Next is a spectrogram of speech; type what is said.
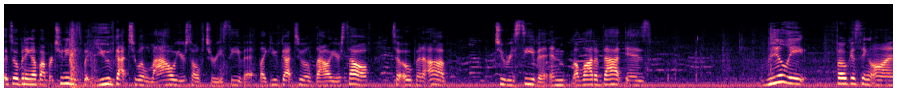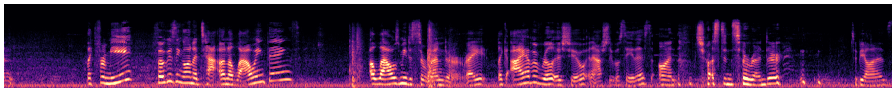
it's opening up opportunities but you've got to allow yourself to receive it. Like you've got to allow yourself to open up to receive it. And a lot of that is really focusing on like for me focusing on a ta- on allowing things allows me to surrender right? Like i have a real issue and ashley will say this on trust and surrender to be honest.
